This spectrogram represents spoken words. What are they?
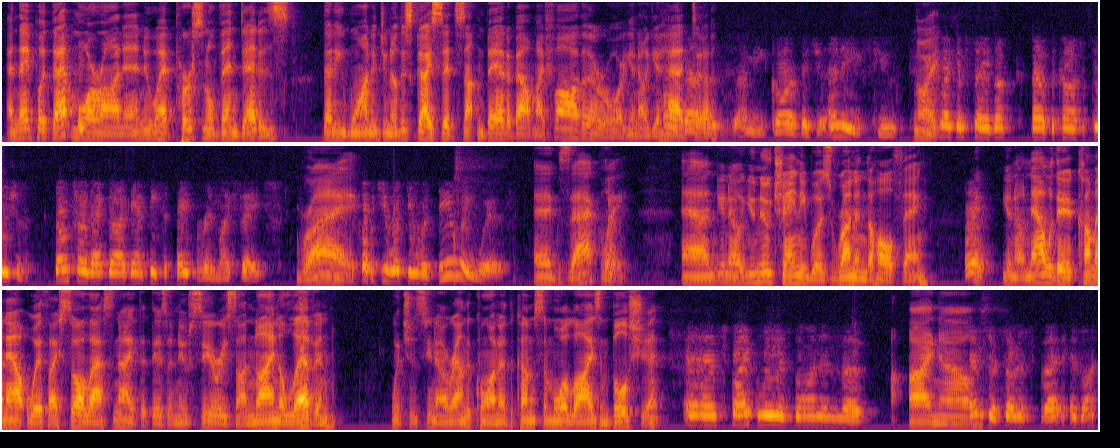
And they put that moron in who had personal vendettas that he wanted. You know, this guy said something bad about my father, or, you know, you Oh, had. Uh, was, I mean, garbage. Any excuse. Right. It's like I'm saying about about the Constitution. Don't throw that goddamn piece of paper in my face. right. Told you what you were dealing with. Exactly. And, you know, you knew Cheney was running the whole thing. Oh, You know, now they're coming out with, I saw last night that there's a new series on 9 11, which is, you know, around the corner. There comes some more lies and bullshit. and, and Spike Lee is gone and uh, I know. censored, so to But as long,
